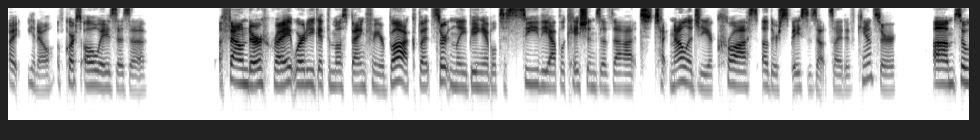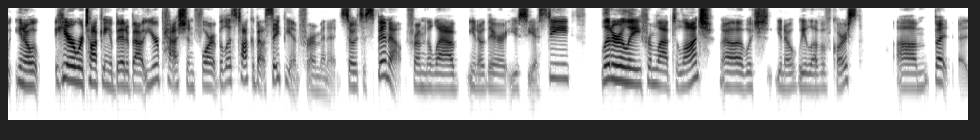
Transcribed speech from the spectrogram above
I, you know of course always as a a founder right? Where do you get the most bang for your buck? But certainly being able to see the applications of that technology across other spaces outside of cancer. Um, so you know here we're talking a bit about your passion for it but let's talk about sapient for a minute. So it's a spin out from the lab you know there at ucsd literally from lab to launch uh, which you know we love of course um, but uh,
